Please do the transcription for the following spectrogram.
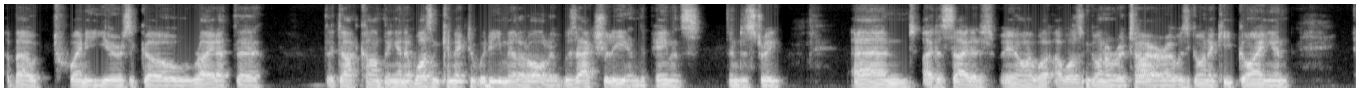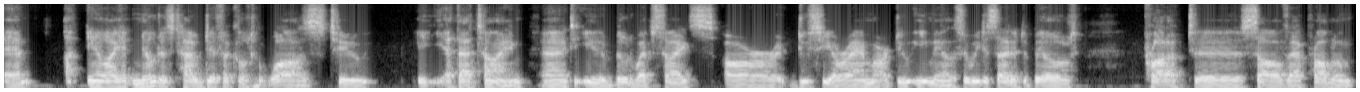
about 20 years ago, right at the the dot com thing, and it wasn't connected with email at all. It was actually in the payments industry, and I decided, you know, I w- I wasn't going to retire. I was going to keep going, and and you know, I had noticed how difficult it was to at that time uh, to either build websites or do CRM or do email. So we decided to build product to solve that problem,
